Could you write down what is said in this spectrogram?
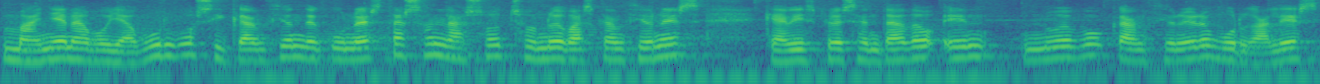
Mañana Voy a Burgos y Canción de Cuna. Estas son las ocho nuevas canciones que habéis presentado en Nuevo Cancionero Burgalés.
